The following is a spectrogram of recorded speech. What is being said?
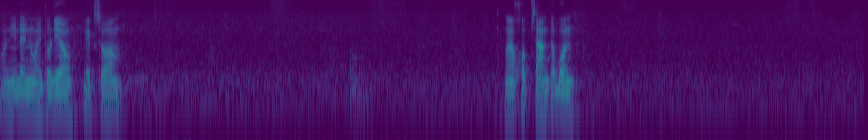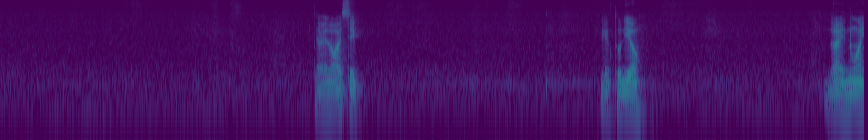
วันนี้ได้หน่วยตัวเดียว เลขสอง มาครบสามตะบนได้ร้อยสิบเลขตัวเดียว ได้หน่วย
